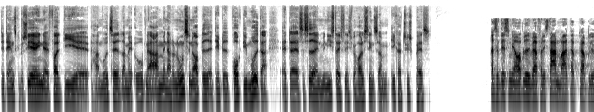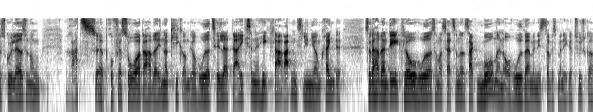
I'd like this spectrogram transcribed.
det danske. Du siger jo egentlig, at folk de, øh, har modtaget dig med åbne arme, men har du nogensinde oplevet, at det er blevet brugt imod dig, at der altså sidder en minister i Slesvig-Holsten, som ikke har tysk pas? Altså det, som jeg oplevede i hvert fald i starten, var, at der, der blev skulle lavet sådan nogle retsprofessorer, der har været inde og kigge, om det overhovedet er tilladt. Der er ikke sådan en helt klar retningslinje omkring det. Så der har været en del kloge hoveder, som har sat sig ned og sagt, må man overhovedet være minister, hvis man ikke er tysker?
